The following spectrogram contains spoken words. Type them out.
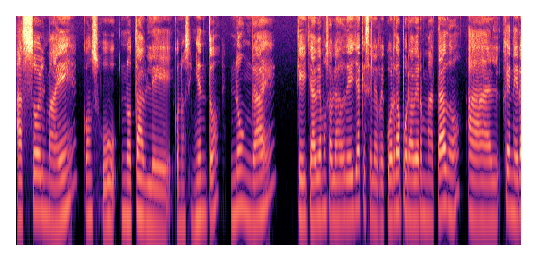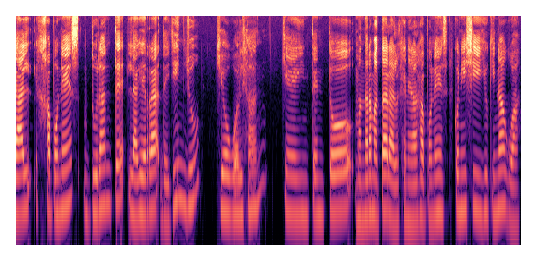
a Sol Mae con su notable conocimiento, Nongae, que ya habíamos hablado de ella, que se le recuerda por haber matado al general japonés durante la guerra de Jinju, Kyo Wol-han, que intentó mandar a matar al general japonés Konishi Yukinawa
